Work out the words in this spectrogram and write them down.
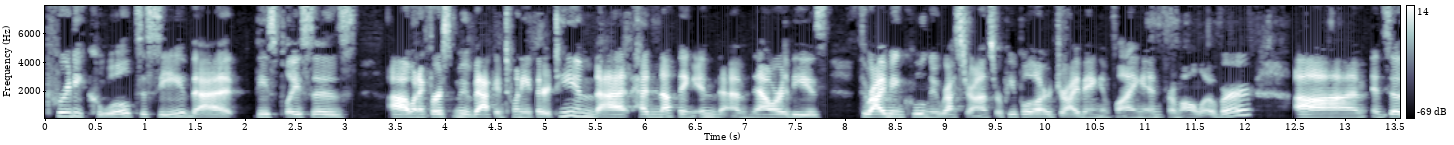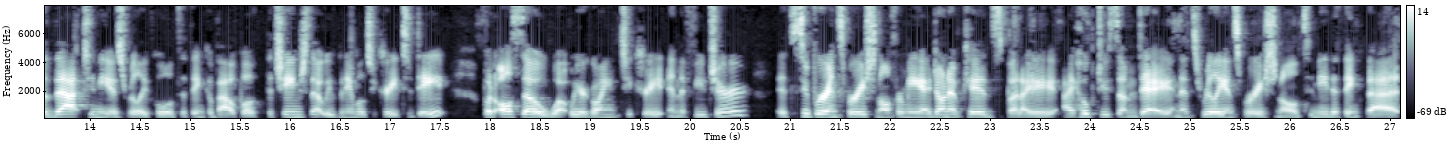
pretty cool to see that these places, uh, when I first moved back in 2013, that had nothing in them now are these thriving, cool new restaurants where people are driving and flying in from all over. Um, and so that to me is really cool to think about both the change that we've been able to create to date, but also what we are going to create in the future. It's super inspirational for me. I don't have kids, but I, I hope to someday. And it's really inspirational to me to think that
